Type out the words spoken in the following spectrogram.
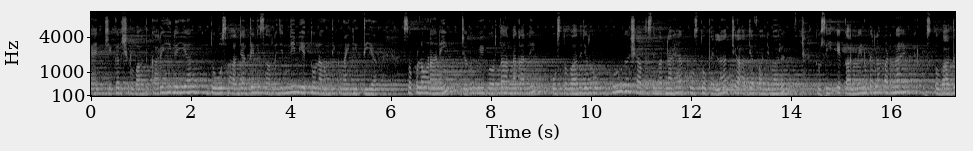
ਹੈ, ਜੇਕਰ ਸ਼ੁਰੂਆਤ ਕਰ ਹੀ ਲਈ ਆ 2 ਸਾਲ ਜਾਂ 3 ਸਾਲ ਜਿੰਨੀ ਵੀ ਇਹ ਨਾਮ ਦੀ ਕਮਾਈ ਕੀਤੀ ਆ ਸੋ ਭੁਲਾਉਣਾ ਨਹੀਂ, ਜਦੋਂ ਵੀ ਗੁਰਧਾਰਨਾ ਕਰਨੀ, ਉਸ ਤੋਂ ਬਾਅਦ ਜਦੋਂ ਗੁਰੂ ਦਾ ਸ਼ਬਦ ਸਿਮਰਨਾ ਹੈ, ਉਸ ਤੋਂ ਪਹਿਲਾਂ ਚਾਰ ਜਾਂ ਪੰਜ ਵਾਰ ਤੁਸੀਂ ਇਹ ਕਲਮੇ ਨੂੰ ਪਹਿਲਾਂ ਪੜ੍ਹਨਾ ਹੈ, ਫਿਰ ਉਸ ਤੋਂ ਬਾਅਦ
